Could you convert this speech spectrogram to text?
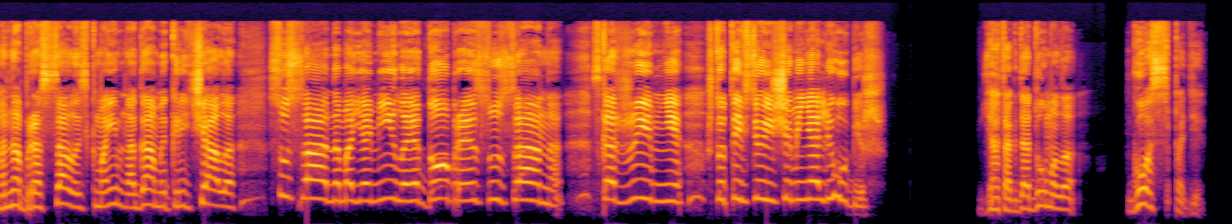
Она бросалась к моим ногам и кричала «Сусана, моя милая, добрая Сусана, скажи мне, что ты все еще меня любишь!» Я тогда думала «Господи,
